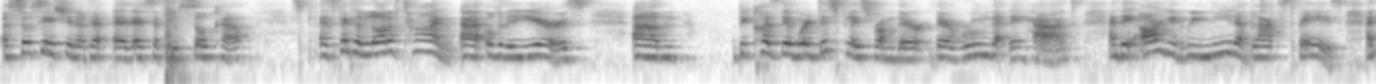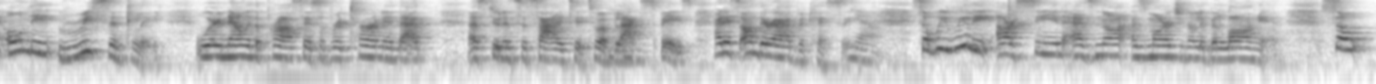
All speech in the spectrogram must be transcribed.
Association at, at SFU SoCA, sp- spent a lot of time uh, over the years um, because they were displaced from their, their room that they had, and they argued we need a black space. And only recently, we're now in the process of returning that uh, student society to a black space, and it's on their advocacy. Yeah. So we really are seen as not as marginally belonging. So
